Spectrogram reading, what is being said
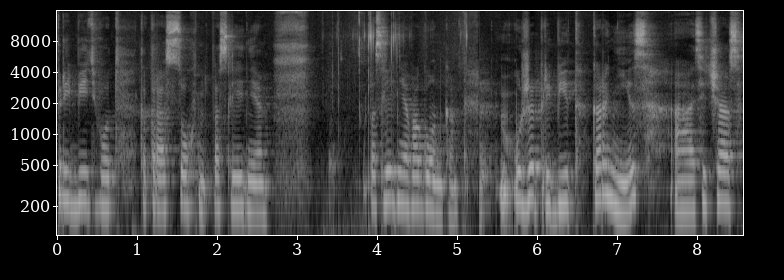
прибить. Вот как раз сохнут последние последняя вагонка. Уже прибит карниз. А сейчас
